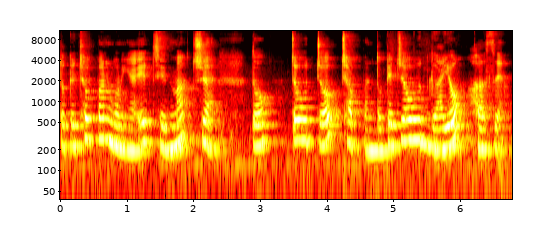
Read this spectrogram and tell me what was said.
તો કે છપ્પન ગુણ્યા એક છેદમાં ચાર. તો ચૌદ ચોક છપ્પન. તો કે ચૌદ ગાયો હશે.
